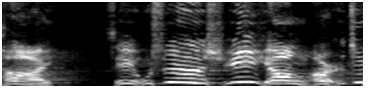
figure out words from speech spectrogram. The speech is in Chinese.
才就是徐阳二将。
